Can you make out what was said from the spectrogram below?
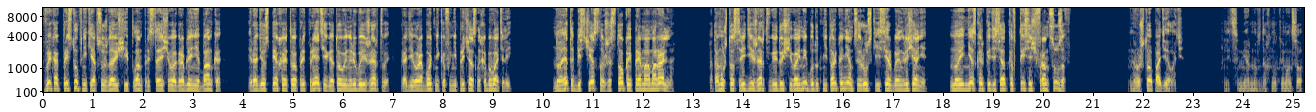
Вы, как преступники, обсуждающие план предстоящего ограбления банка, и ради успеха этого предприятия готовы на любые жертвы, ради его работников и непричастных обывателей. Но это бесчестно, жестоко и прямо аморально потому что среди жертв грядущей войны будут не только немцы, русские, сербы и англичане, но и несколько десятков тысяч французов. «Ну что поделать?» — лицемерно вздохнул Клемансо.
